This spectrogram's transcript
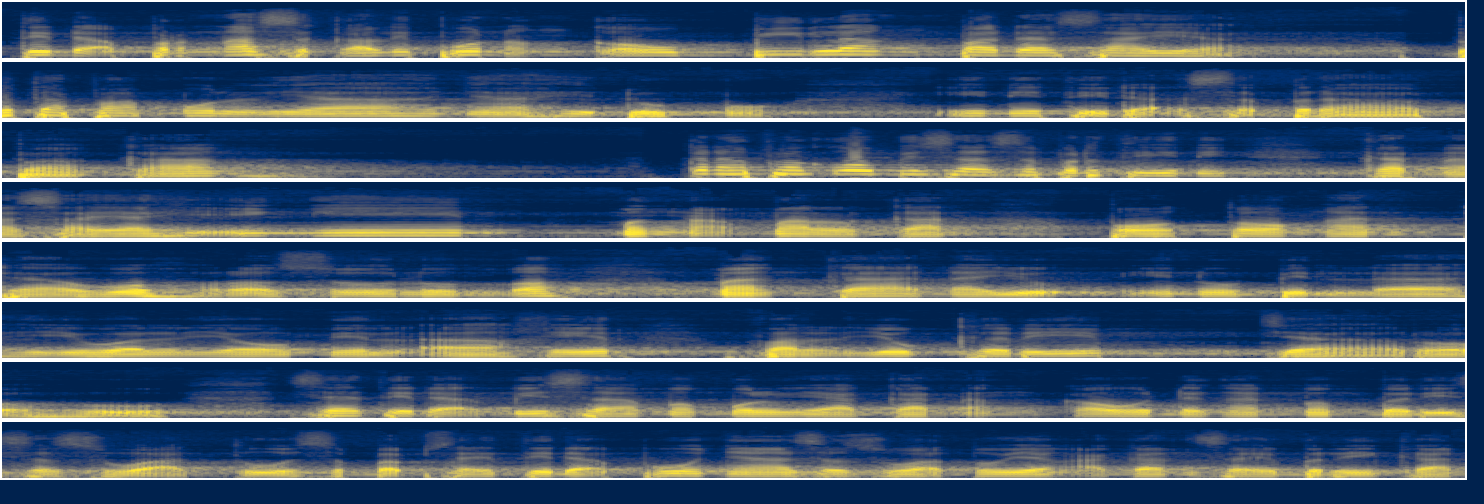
tidak pernah sekalipun engkau bilang pada saya betapa mulianya hidupmu. Ini tidak seberapa, Kang. Kenapa kau bisa seperti ini? Karena saya ingin mengamalkan potongan dawuh Rasulullah maka na yu'minu billahi wal yaumil akhir fal yukrim jarahu. Saya tidak bisa memuliakan engkau dengan memberi sesuatu sebab saya tidak punya sesuatu yang akan saya berikan,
